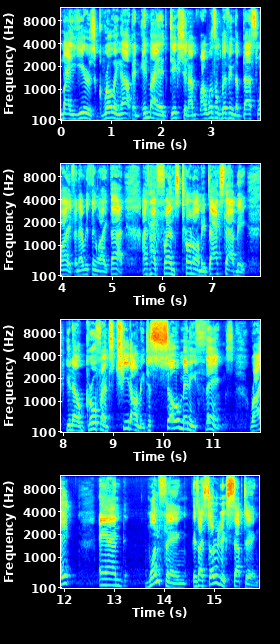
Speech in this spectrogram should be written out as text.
my years growing up and in my addiction, I'm, I was not living the best life and everything like that. I've had friends turn on me, backstab me, you know, girlfriends cheat on me, just so many things, right? And one thing is I started accepting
